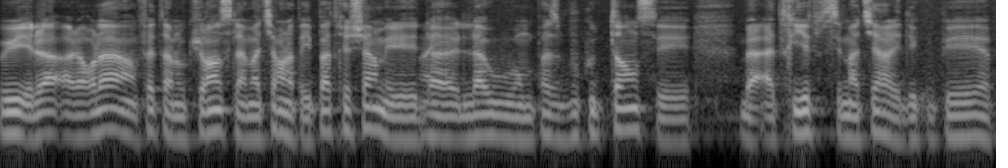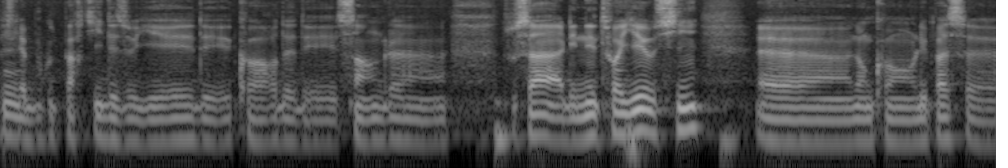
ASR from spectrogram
Oui, et là, alors là, en fait, en l'occurrence, la matière, on la paye pas très cher, mais là, là où on passe beaucoup de temps, c'est bah, à trier toutes ces matières, à les découper, parce qu'il y a beaucoup de parties, des œillets, des cordes, des sangles, euh, tout ça, à les nettoyer aussi. Euh, donc on les passe, euh,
